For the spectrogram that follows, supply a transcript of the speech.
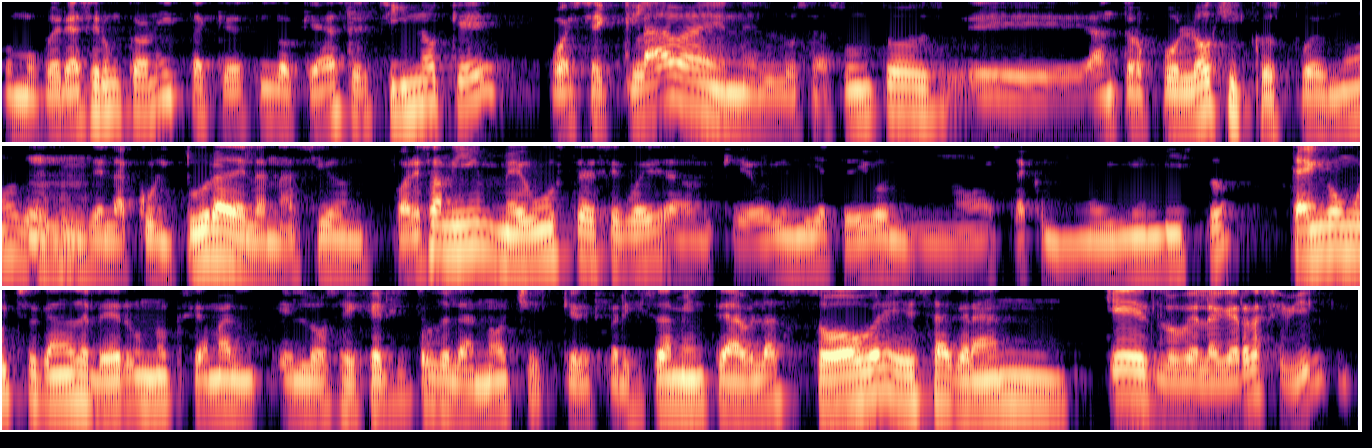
como podría ser un cronista, que es lo que hace, sino que pues se clava en los asuntos eh, antropológicos, pues, ¿no? De, Ujú. de la cultura de la nación. Por eso a mí me gusta ese güey, aunque hoy en día te digo no está como muy bien visto. Tengo muchas ganas de leer uno que se llama El- Los Ejércitos de la Noche, que precisamente habla sobre esa gran ¿Qué es lo de la guerra civil?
